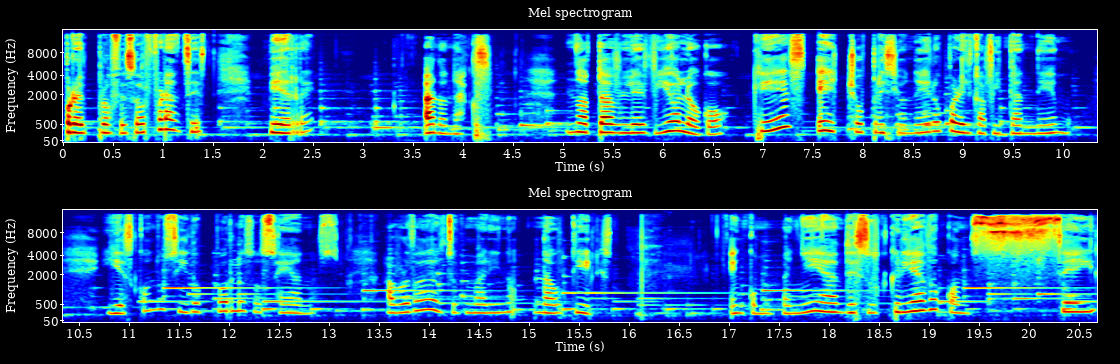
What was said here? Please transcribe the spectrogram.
por el profesor francés Pierre Aronnax, notable biólogo que es hecho prisionero por el capitán Nemo y es conducido por los océanos a bordo del submarino Nautilus en compañía de su criado Conseil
